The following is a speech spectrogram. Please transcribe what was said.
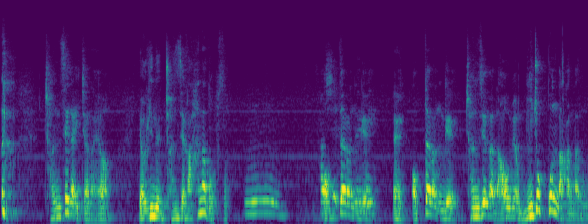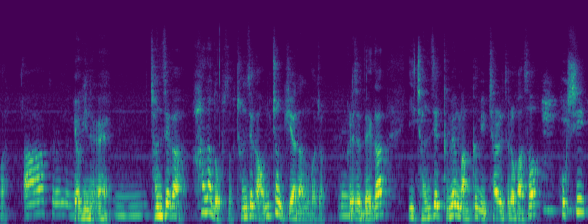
전세가 있잖아요. 여기는 전세가 하나도 없어. 음. 사실- 없다라는 네. 게, 네, 없다라는 게 전세가 나오면 무조건 나간다는 거야. 아 그러는 여기는, 예. 음. 전세가 하나도 없어. 전세가 엄청 귀하다는 거죠. 네. 그래서 내가 이 전세 금액만큼 입찰을 들어가서 혹시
